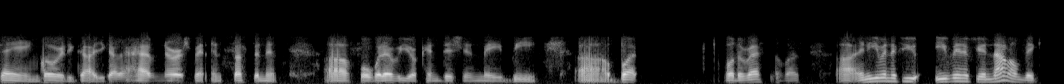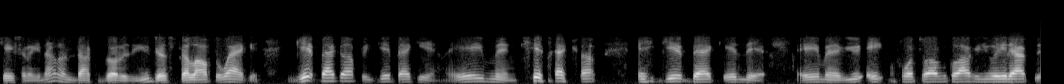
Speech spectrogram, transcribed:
saying. Glory to God. You got to have nourishment and sustenance uh, for whatever your condition may be. Uh, but for the rest of us, uh, and even if you even if you're not on vacation or you're not on doctor's orders, you just fell off the wagon. Get back up and get back in. Amen. Get back up and get back in there. Amen. If you ate before twelve o'clock or you ate after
